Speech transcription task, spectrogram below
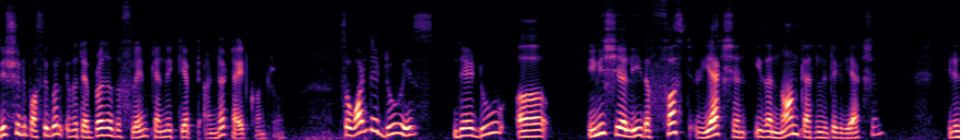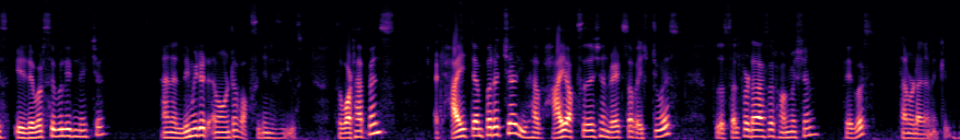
This should be possible if the temperature of the flame can be kept under tight control. So, what they do is they do a Initially the first reaction is a non-catalytic reaction, it is irreversible in nature and a limited amount of oxygen is used. So, what happens? at high temperature you have high oxidation rates of H2S. So, the sulfur dioxide formation favors thermodynamically.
